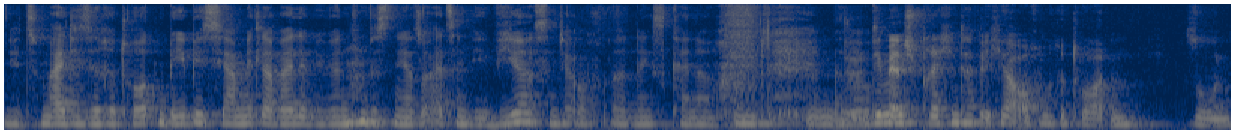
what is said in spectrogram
Ja, zumal diese Retortenbabys ja mittlerweile, wie wir nun wissen, ja so alt sind wie wir. Es sind ja auch äh, längst keine. Und also dementsprechend habe ich ja auch einen Retortensohn.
